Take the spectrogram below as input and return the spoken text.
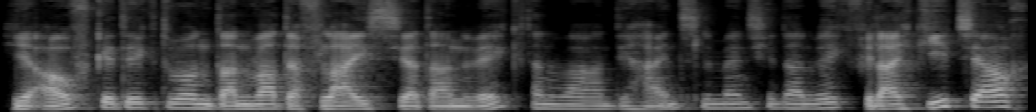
hier aufgedeckt wurden. Dann war der Fleiß ja dann weg, dann waren die Heinzelmännchen dann weg. Vielleicht gibt's ja auch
